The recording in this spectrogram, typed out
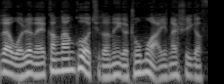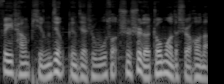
在我认为刚刚过去的那个周末啊，应该是一个非常平静并且是无所事事的周末的时候呢，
